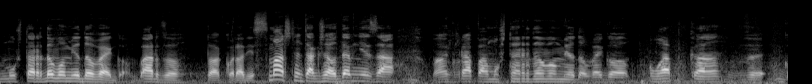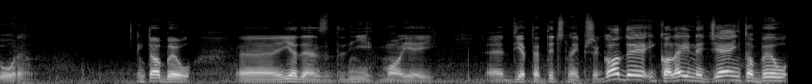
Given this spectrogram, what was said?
musztardowo-miodowego. Bardzo to akurat jest smaczne, także ode mnie za McWrapa musztardowo-miodowego łapka w górę. I to był e, jeden z dni mojej dietetycznej przygody i kolejny dzień to był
